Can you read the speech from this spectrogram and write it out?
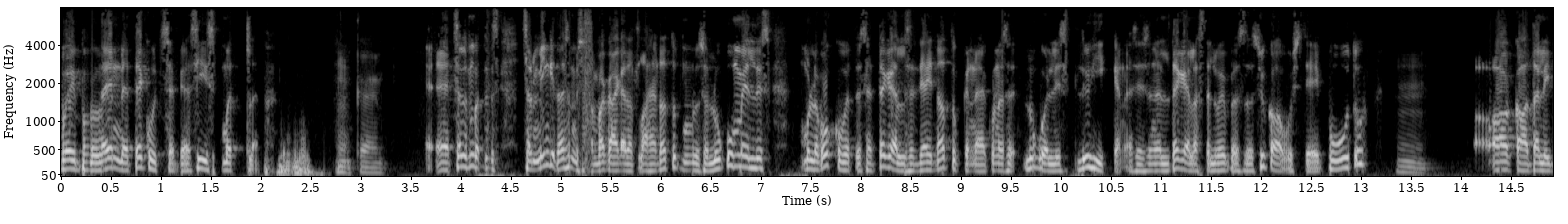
võib-olla enne tegutseb ja siis mõtleb. okei, et selles mõttes, seal on mingid asjad, mis on väga ägedalt lahendatud, mulle see lugu meeldis, mulle kokkuvõttes need tegelased jäid natukene, kuna see lugu oli lihtsalt lühikene, siis neil tegelastel võib-olla seda sügavust jäi puudu Hmm. aga ta oli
